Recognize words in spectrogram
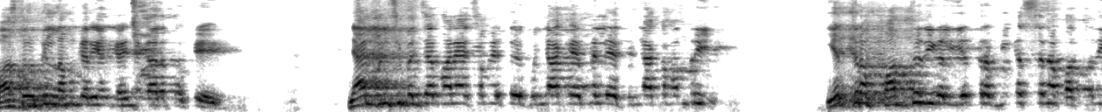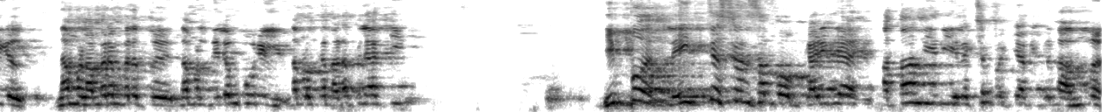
വാസ്തവത്തിൽ നമുക്കറിയാം കഴിഞ്ഞ കാലത്തൊക്കെ ഞാൻ മുനിസിപ്പൽ ചെയർമാനായ സമയത്ത് Kunjakka M L A Kunjakka മന്ത്രി എത്ര പദ്ധതികൾ എത്ര വികസന പദ്ധതികൾ നമ്മൾ അമരമ്പലത്ത് നമ്മൾ നിലമ്പൂരിൽ നമ്മളൊക്കെ നടപ്പിലാക്കി. ഇപ്പോ ലേറ്റസ്റ്റ് ഒരു സംഭവം കഴിഞ്ഞ പത്താം തീയതി ഇലക്ഷൻ പ്രഖ്യാപിക്കുന്ന അന്ന്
